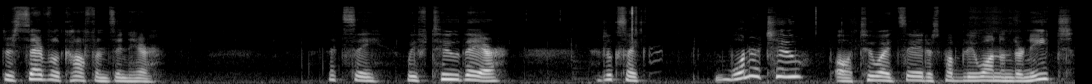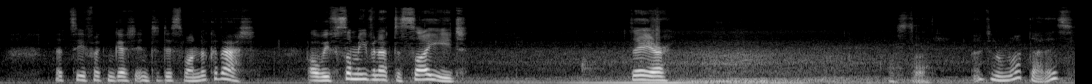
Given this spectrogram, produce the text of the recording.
There's several coffins in here. Let's see. We've two there. It looks like one or two. Oh, two I'd say. There's probably one underneath. Let's see if I can get into this one. Look at that. Oh, we've some even at the side. There. What's that? I don't know what that is.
